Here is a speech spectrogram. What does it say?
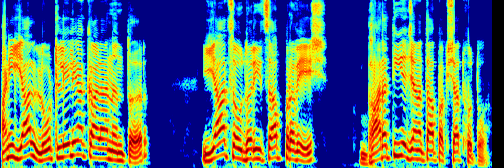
आणि या लोटलेल्या काळानंतर या चौधरीचा प्रवेश भारतीय जनता पक्षात होतो.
